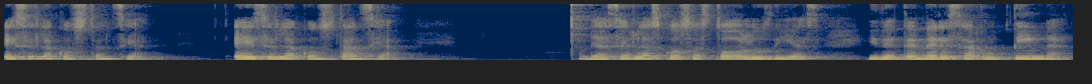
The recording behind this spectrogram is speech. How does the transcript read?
esa es la constancia, esa es la constancia de hacer las cosas todos los días y de tener esa rutina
